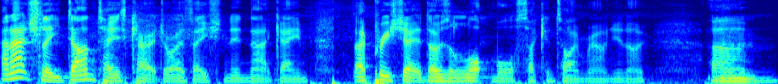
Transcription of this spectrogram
and actually Dante's characterization in that game, I appreciated those a lot more second time round. You know. Um,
